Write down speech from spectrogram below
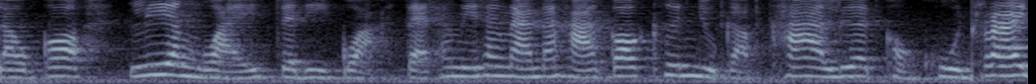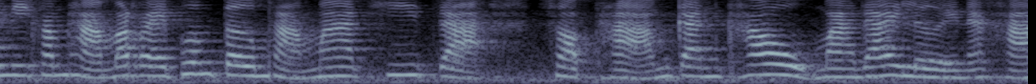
เราก็เลี่ยงไว้จะดีกว่า แต่ทั้งนี้ทั้งนั้นนะคะ ก็ขึ้นอยู่กับค่าเลือดของคุณ ใครมีคำถามอะไรเพิ่มเติมสามารถที่จะสอบถามกันเข้ามาได้เลยนะคะ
